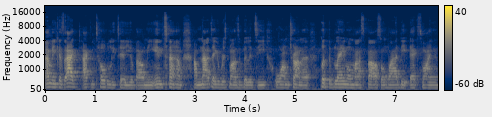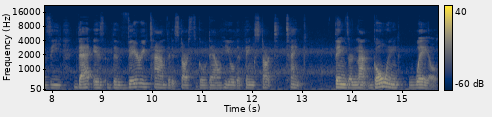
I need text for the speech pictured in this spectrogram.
I mean, because I, I can totally tell you about me anytime I'm not taking responsibility or I'm trying to put the blame on my spouse on why I did X, Y, and Z. That is the very time that it starts to go downhill, that things start to tank things are not going well.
